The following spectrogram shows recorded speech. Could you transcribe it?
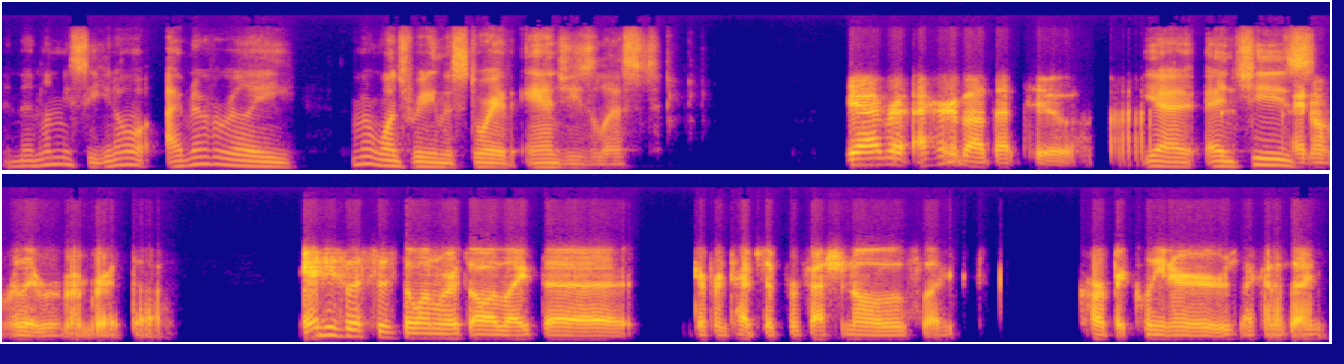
And then let me see. You know, I've never really I remember once reading the story of Angie's List. Yeah, I, re- I heard about that too. Uh, Yeah, and she's I don't really remember it though. Angie's List is the one where it's all like the different types of professionals, like carpet cleaners, that kind of thing.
